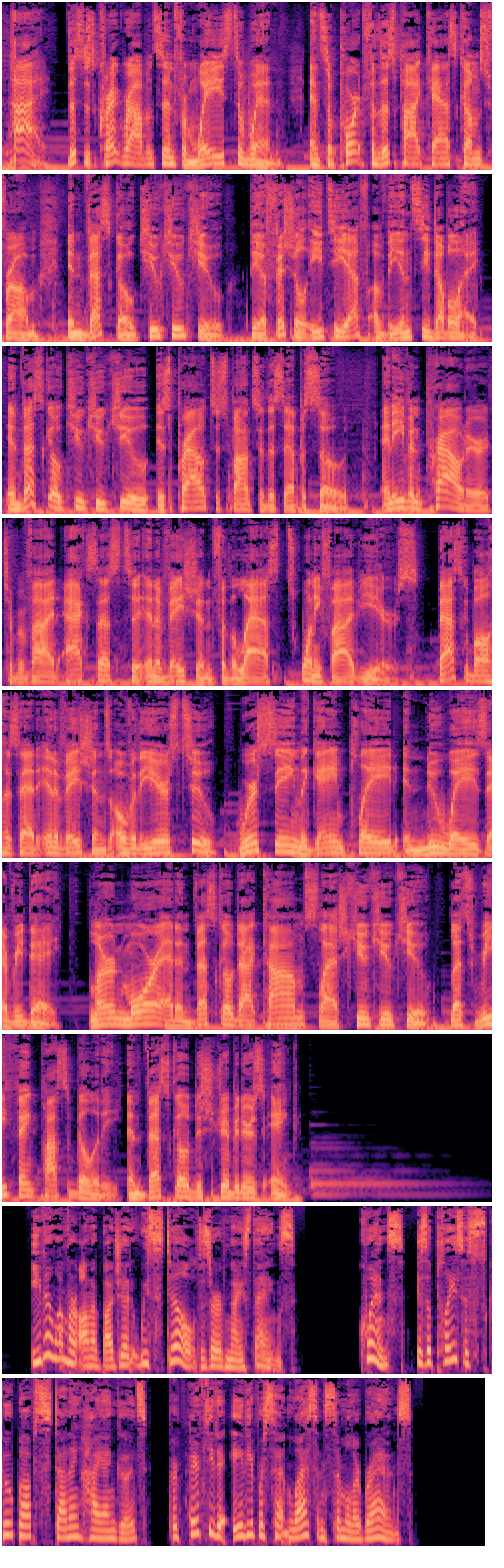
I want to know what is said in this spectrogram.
Hi, this is Craig Robinson from Ways to Win, and support for this podcast comes from Invesco QQQ, the official ETF of the NCAA. Invesco QQQ is proud to sponsor this episode, and even prouder to provide access to innovation for the last 25 years. Basketball has had innovations over the years, too. We're seeing the game played in new ways every day. Learn more at Invesco.com slash QQQ. Let's rethink possibility. Investco Distributors, Inc. Even when we're on a budget, we still deserve nice things. Quince is a place to scoop up stunning high-end goods for 50 to 80% less than similar brands.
